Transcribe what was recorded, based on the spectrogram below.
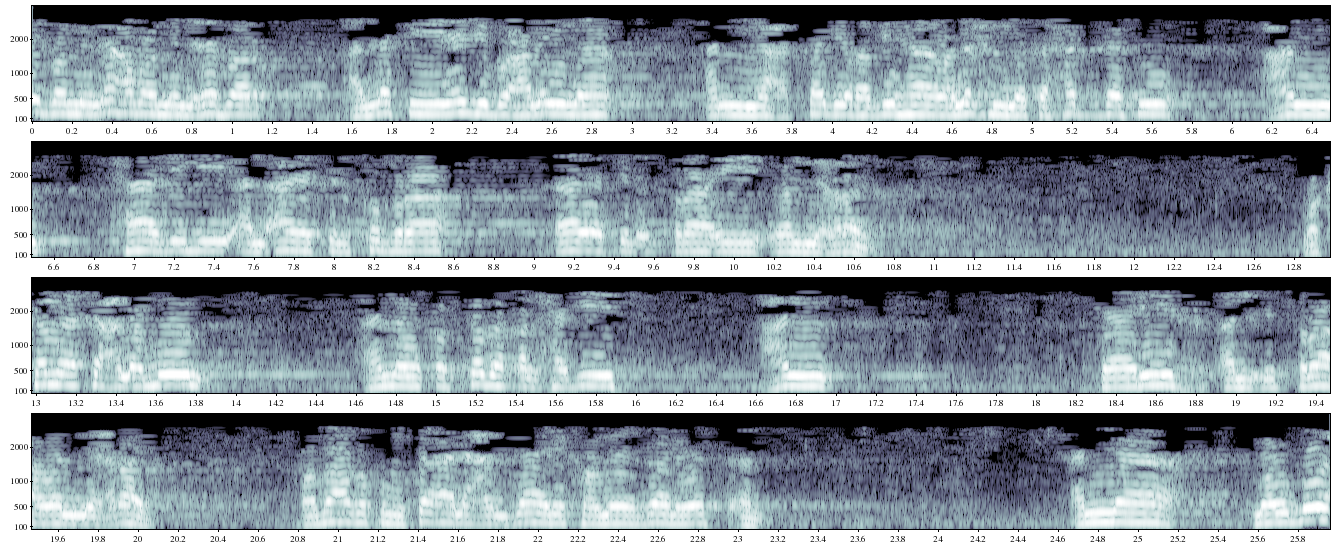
أيضا من أعظم العبر التي يجب علينا أن نعتبر بها ونحن نتحدث عن هذه الآية الكبرى آية الإسراء والمعراج. وكما تعلمون أنه قد سبق الحديث عن تاريخ الإسراء والمعراج وبعضكم سأل عن ذلك وما يزال يسأل. أن موضوع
